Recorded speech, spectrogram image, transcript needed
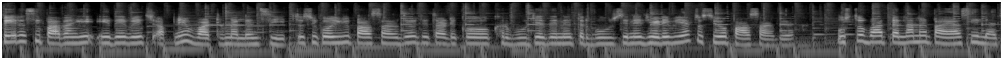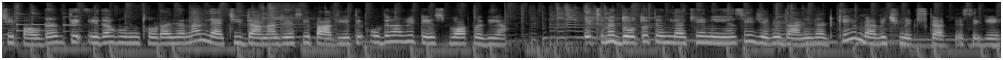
ਫਿਰ ਅਸੀਂ ਪਾ ਦਾਂਗੇ ਇਹਦੇ ਵਿੱਚ ਆਪਣੇ ਵਾਟਰਮੈਲਨ ਸੀਡ ਤੁਸੀਂ ਕੋਈ ਵੀ ਪਾ ਸਕਦੇ ਹੋ, ਜੇ ਤੁਹਾਡੇ ਕੋਲ ਖਰਬੂਜੇ ਦੇ ਨੇ, ਤਰਬੂਜ ਦੇ ਨੇ, ਜਿਹੜੇ ਵੀ ਹੈ, ਤੁਸੀਂ ਉਹ ਪਾ ਸਕਦੇ ਹੋ। ਉਸ ਤੋਂ ਬਾਅਦ ਪਹਿਲਾਂ ਮੈਂ ਪਾਇਆ ਸੀ ਇਲਾਚੀ ਪਾਊਡਰ ਤੇ ਇਹਦਾ ਹੁਣ ਥੋੜਾ ਜਿਹਾ ਨਾ ਲੈਚੀ ਦਾਣਾ ਜੇ ਅਸੀਂ ਪਾ ਦਈਏ ਤੇ ਉਹਦੇ ਨਾਲ ਵੀ ਟੇਸਟ ਬਹੁਤ ਵਧੀਆ। ਇੱਥੇ ਮੈਂ ਦੋ ਤੋਂ ਤਿੰਨ ਇਲਾਚੀਆਂ ਲਈਆਂ ਸੀ ਜਿਹੜੇ ਦਾਣੇ ਕੱਟ ਕੇ ਮੈਂ ਵਿੱਚ ਮਿਕਸ ਕਰਦੇ ਸੀਗੇ।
